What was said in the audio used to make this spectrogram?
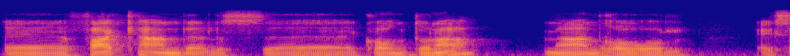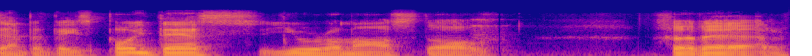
eh, fackhandelskontona. Med andra ord exempelvis Pointes, Euromaster, Fever,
